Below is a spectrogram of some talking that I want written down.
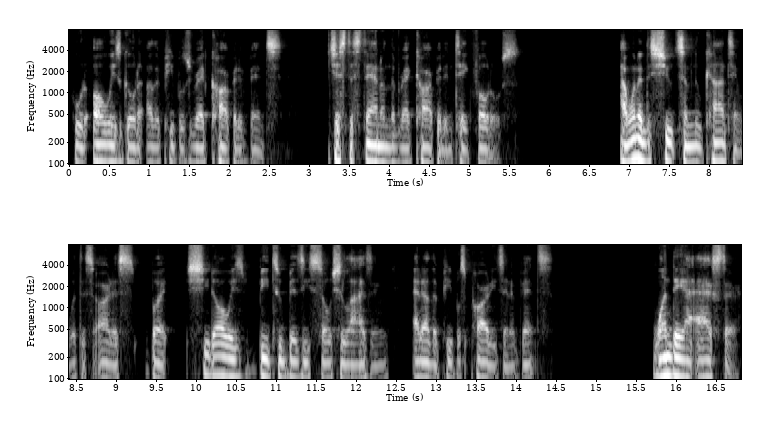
who would always go to other people's red carpet events just to stand on the red carpet and take photos. I wanted to shoot some new content with this artist, but she'd always be too busy socializing at other people's parties and events. One day I asked her,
